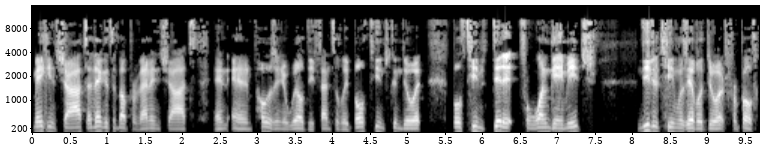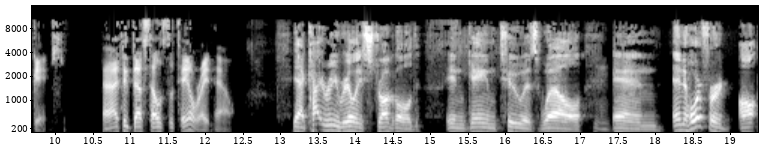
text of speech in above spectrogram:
making shots, I think it's about preventing shots and, and imposing your will defensively. Both teams can do it. Both teams did it for one game each. Neither team was able to do it for both games. And I think that tells the tale right now. Yeah, Kyrie really struggled in game two as well. Hmm. And, and Horford, all,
